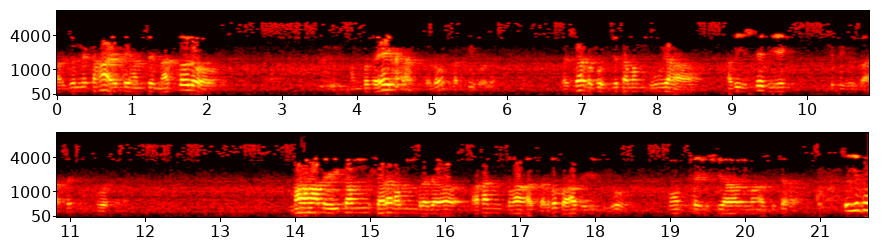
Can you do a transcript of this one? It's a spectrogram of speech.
अर्जुन ने कहा, ऐसे हमसे मत बोलो। हमको तो एक बात बोलो, भक्ति बोलो। सर्व गुज्जतम भूया। अभी इससे भी एक स्थिति हुई बात है, वो सुना। मामेकम शरणम ब्रज अहं सर्वपादेभ्यो मोक्ष तो ये जो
